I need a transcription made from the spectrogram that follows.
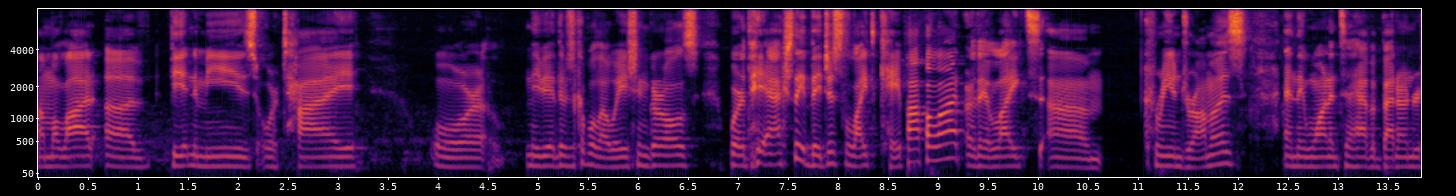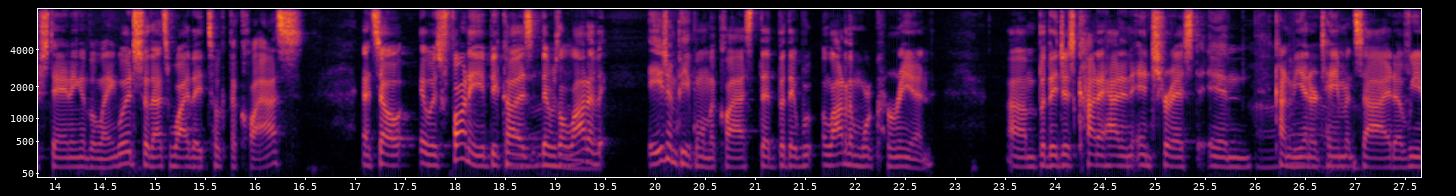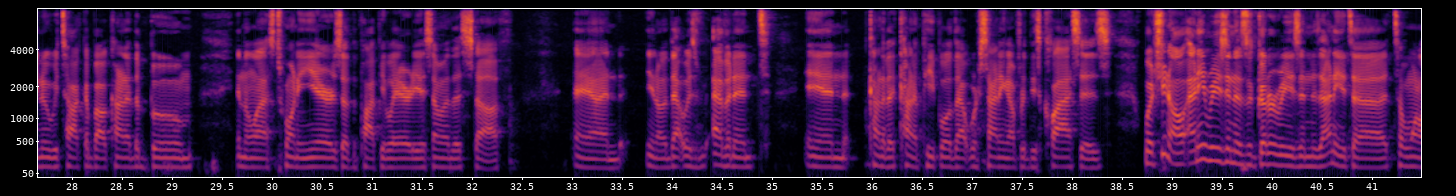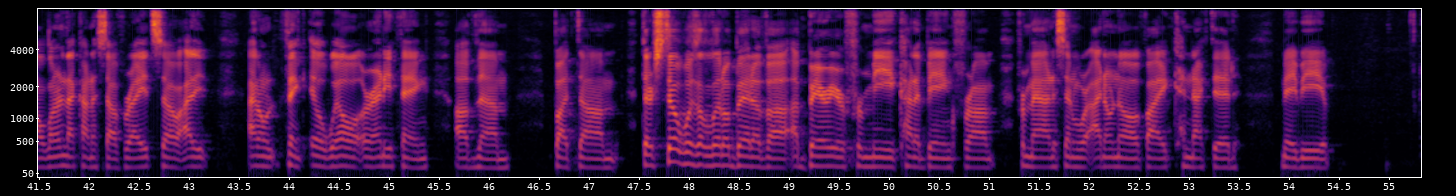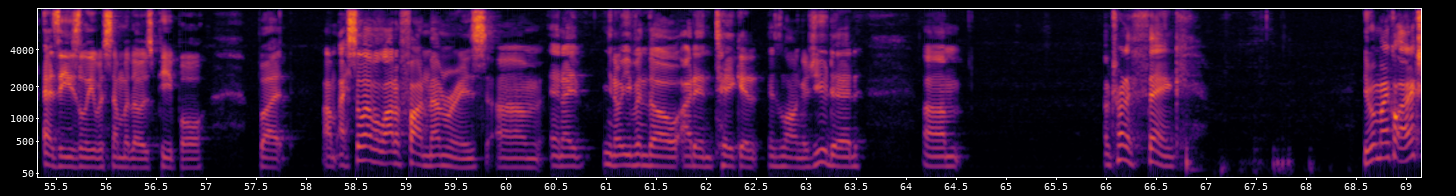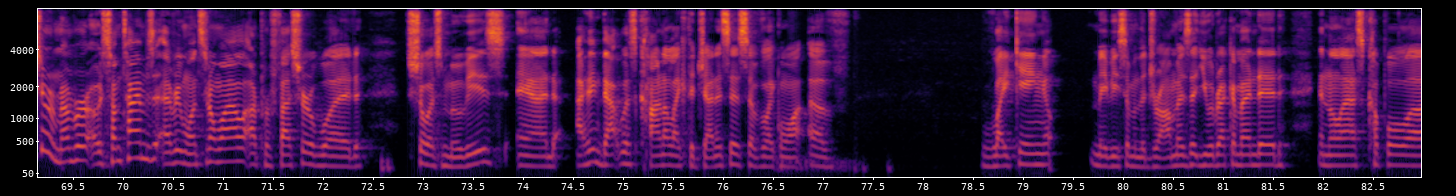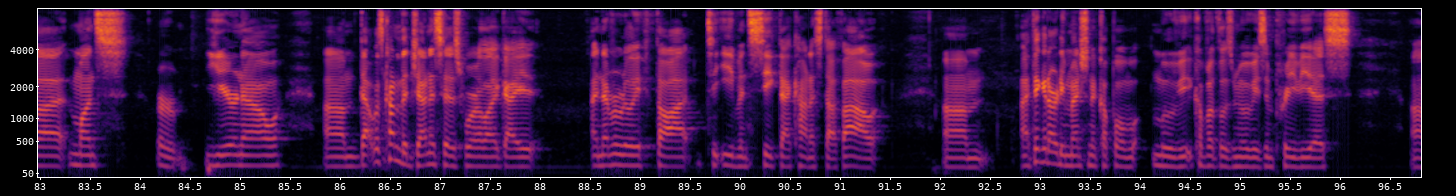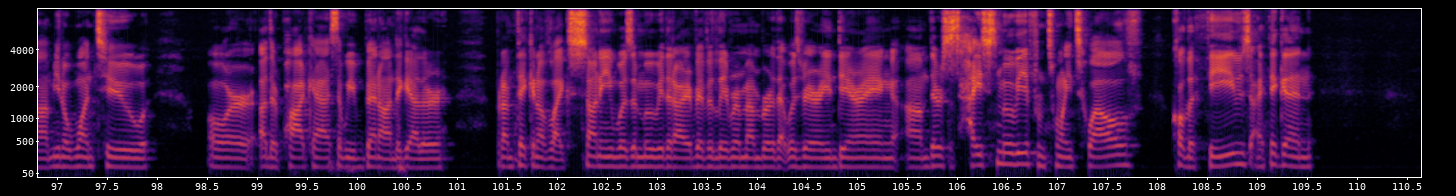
um, a lot of Vietnamese or Thai, or maybe there's a couple of Laotian girls where they actually they just liked K-pop a lot, or they liked um, Korean dramas, and they wanted to have a better understanding of the language. So that's why they took the class. And so it was funny because there was a lot of Asian people in the class that, but they a lot of them were Korean um, but they just kind of had an interest in kind of the entertainment ah. side of you know we talk about kind of the boom in the last 20 years of the popularity of some of this stuff. And you know that was evident in kind of the kind of people that were signing up for these classes which you know any reason is as good a reason as any to to want to learn that kind of stuff right? So i i don't think ill will or anything of them. But um there still was a little bit of a, a, barrier for me kind of being from from Madison where I don't know if I connected maybe as easily with some of those people but um, I still have a lot of fond memories um, and I you know even though I didn't take it as long as you did um, I'm trying to think. You know Michael I actually remember uh, sometimes every once in a while our professor would show us movies and I think that was kind of like the genesis of like of liking maybe some of the dramas that you had recommended in the last couple uh, months or year now. Um, that was kind of the genesis where like I I never really thought to even seek that kind of stuff out. Um, I think I already mentioned a couple movie, a couple of those movies in previous, um, you know, one, two, or other podcasts that we've been on together. But I'm thinking of like Sunny was a movie that I vividly remember that was very endearing. Um, there's this heist movie from 2012 called The Thieves. I think in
